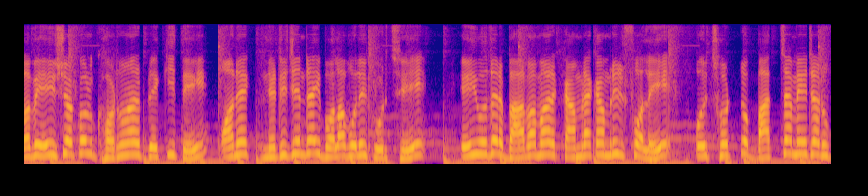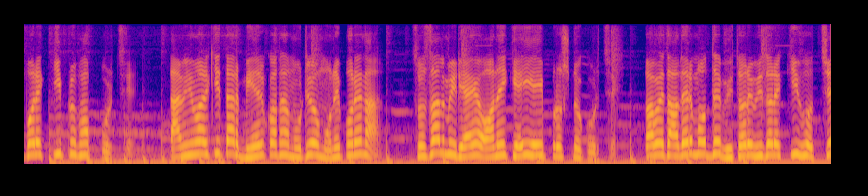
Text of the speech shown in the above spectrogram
তবে এই সকল ঘটনার প্রেক্ষিতে অনেক নেটিজেনরাই বলা বলি করছে, এই ওদের বাবা মার কামড়াকামড়ির ফলে ওই ছোট্ট বাচ্চা মেয়েটার উপরে কি প্রভাব পড়ছে? তামিমার কি তার মেয়ের কথা মোটেও মনে পড়ে না? সোশ্যাল মিডিয়ায় অনেকেই এই প্রশ্ন করছে। তবে তাদের মধ্যে ভিতরে ভিতরে কি হচ্ছে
